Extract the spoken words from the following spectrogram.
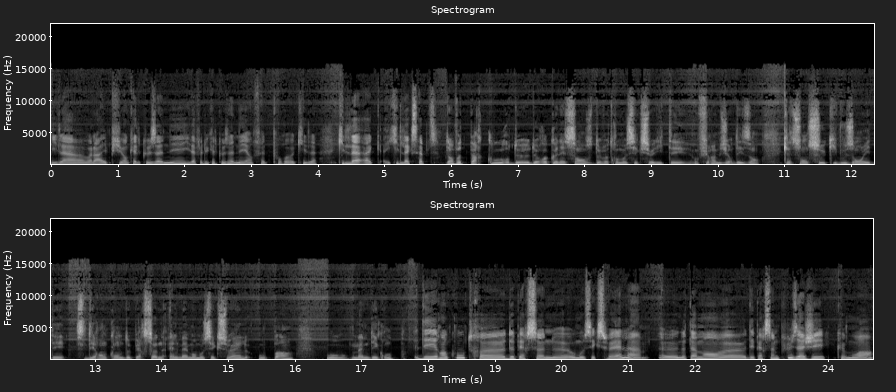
il a, voilà, et puis en quelques années, il a fallu quelques années en fait pour euh, qu'il qu'il l'accepte. Dans votre parcours de, reconnaissance de votre homosexualité au fur et à mesure des ans, quels sont ceux qui vous ont aidé? Des rencontres de personnes elles-mêmes homosexuelles ou pas? Ou même des groupes Des rencontres euh, de personnes euh, homosexuelles, euh, notamment des personnes plus âgées que moi,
